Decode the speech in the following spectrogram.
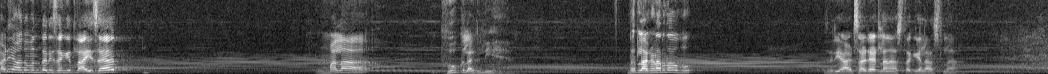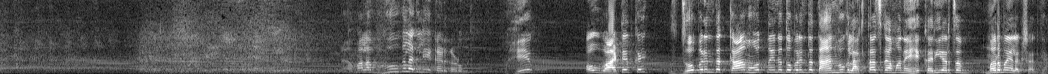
आणि हनुमंतांनी सांगितलं आई साहेब मला भूक लागली आहे. बरं लागणार ना हो भूक? जरी आठ साडेआठला नाश्ता केला असला. मला भूक लागली आहे कडकडून. हे अहो वाटेत काही जोपर्यंत काम होत नाही ना तोपर्यंत तहान भूक लागताच कामा नाही हे करिअरचं मर्म आहे लक्षात घ्या.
